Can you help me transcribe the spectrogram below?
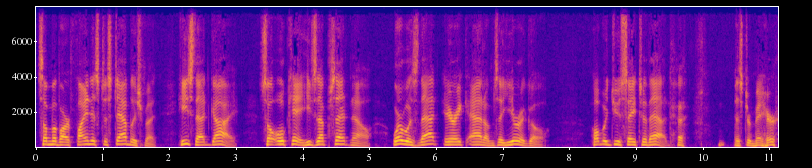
some of our finest establishment? He's that guy. So, okay, he's upset now. Where was that Eric Adams a year ago? What would you say to that, Mr. Mayor?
